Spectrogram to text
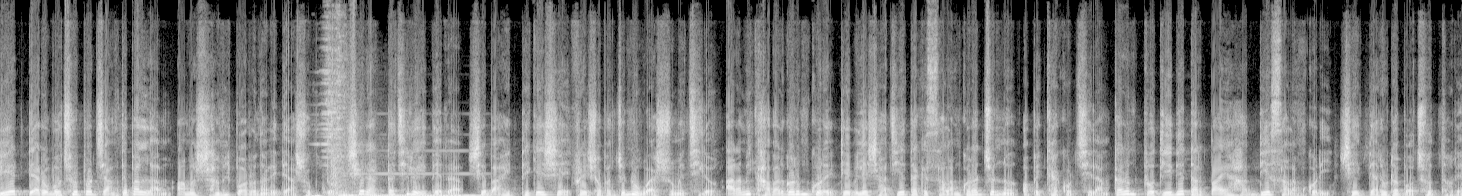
বিয়ের তেরো বছর পর জানতে পারলাম আমার স্বামী পরনারীতে আসক্ত। সে রাতটা ছিল ঈদের রাত। সে বাহির থেকে এসে ফ্রেশ হবার জন্য ওয়াশরুমে ছিল। আর আমি খাবার গরম করে টেবিলে সাজিয়ে তাকে সালাম করার জন্য অপেক্ষা করছিলাম। কারণ প্রতি ঈদে তার পায়ে হাত দিয়ে সালাম করি, সেই তেরোটা বছর ধরে।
